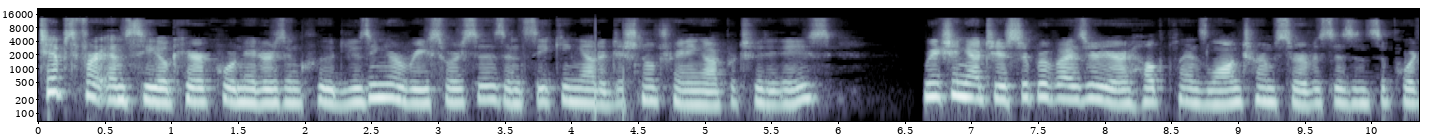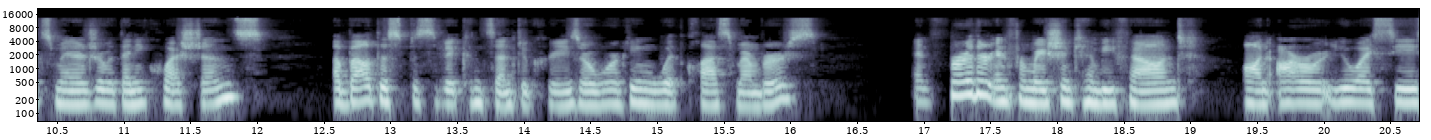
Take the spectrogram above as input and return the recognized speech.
Tips for MCO care coordinators include using your resources and seeking out additional training opportunities, reaching out to your supervisor, your health plan's long term services and supports manager with any questions about the specific consent decrees, or working with class members. And further information can be found on our UIC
